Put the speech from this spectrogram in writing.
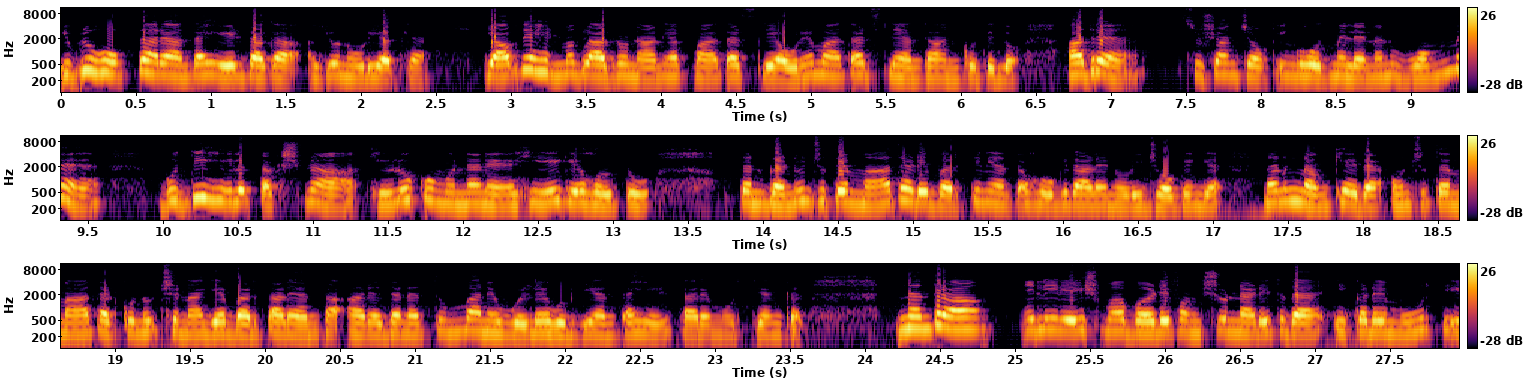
ಇಬ್ಬರು ಹೋಗ್ತಾರೆ ಅಂತ ಹೇಳಿದಾಗ, ಅಯ್ಯೋ ನೋಡಿ ಅದಕ್ಕೆ ಯಾವುದೇ ಹೆಣ್ಮಗಳಾದರೂ ನಾನು ಯಾಕೆ ಮಾತಾಡಿಸ್ಲಿ? ಅವರೇ ಮಾತಾಡಿಸ್ಲಿ ಅಂತ ಅನ್ಕೋತಿದ್ಲು. ಆದರೆ ಸುಶಾಂತ್ ಚೌಕಿಂಗ್ ಹೋದ್ಮೇಲೆ ನಾನು ಒಮ್ಮೆ ಬುದ್ಧಿ ಹೇಳಿದ ತಕ್ಷಣ ಹೇಳೋಕ್ಕೂ ಮುನ್ನನೇ ಹೇಗೆ ಹೊರಟು ತನ್ನ ಗಂಡನ ಜೊತೆ ಮಾತಾಡಿ ಬರ್ತೀನಿ ಅಂತ ಹೋಗಿದ್ದಾಳೆ ನೋಡಿ ಜೋಗಿಂಗ್ಗೆ ನನಗೆ ನಂಬಿಕೆ ಇದೆ. ಅವನ ಜೊತೆ ಮಾತಾಡ್ಕೊಂಡು ಚೆನ್ನಾಗೇ ಬರ್ತಾಳೆ ಅಂತ ಆರಾಧನ ತುಂಬಾ ಒಳ್ಳೆ ಹುಡುಗಿ ಅಂತ ಹೇಳ್ತಾರೆ ಮೂರ್ತಿ ಅಂಕಲ್. ನಂತರ ಇಲ್ಲಿ ರೇಷ್ಮಾ ಬರ್ಡೇ ಫಂಕ್ಷನ್ ನಡೀತದೆ. ಈ ಕಡೆ ಮೂರ್ತಿ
